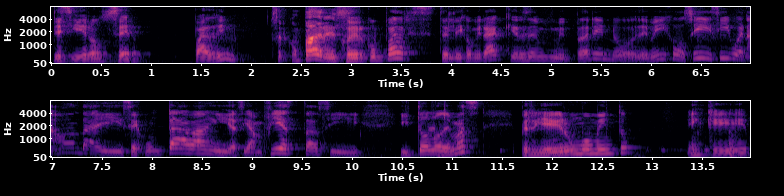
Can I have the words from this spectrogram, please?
decidieron ser padrino, Ser compadres. ser compadres. Entonces le dijo, mira, ¿quieres ser mi padrino de mi hijo? Sí, sí, buena onda. Y se juntaban y hacían fiestas y, y todo lo demás. Pero llegó un momento en que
